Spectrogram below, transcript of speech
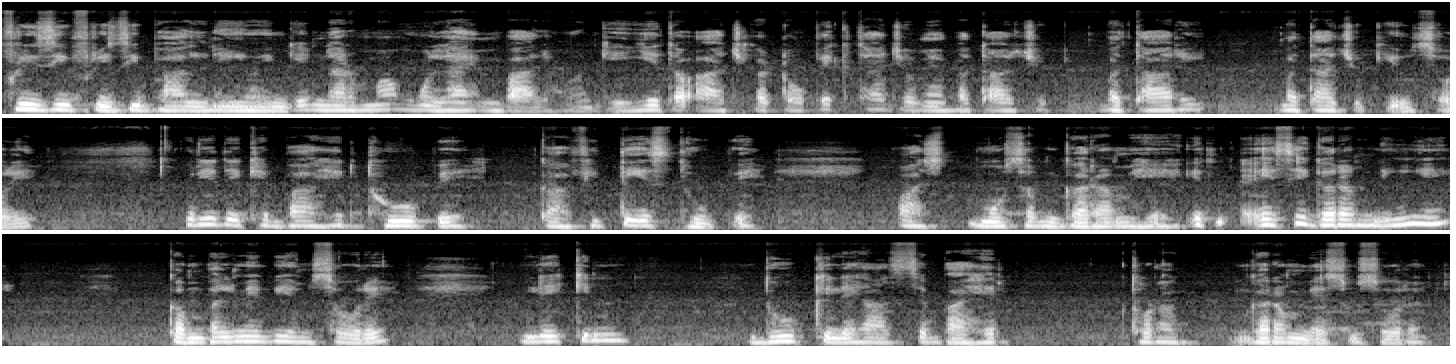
फ्रीज़ी फ्रीज़ी बाल नहीं होंगे, नरमा मुलायम बाल होंगे। ये तो आज का टॉपिक था जो मैं बता चुकी, बता रही, बता चुकी हूँ सॉरी और ये देखिए, बाहर धूप है, काफ़ी तेज़ धूप है। आज मौसम गर्म है। ऐसे गर्म नहीं है, कंबल में भी हम सो रहे लेकिन धूप के लिहाज से बाहर थोड़ा गर्म महसूस हो रहा है।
